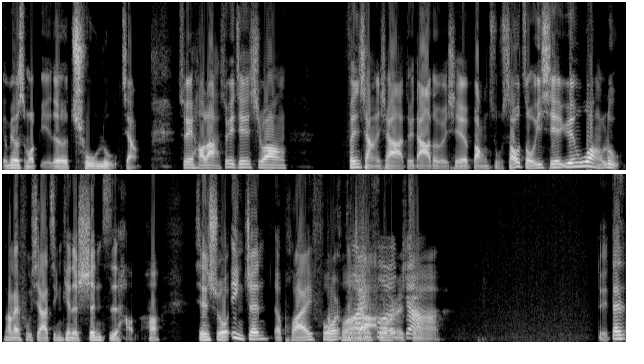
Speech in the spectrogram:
有没有什么别的出路。这样，所以好啦，所以今天希望分享一下，对大家都有一些帮助，少走一些冤枉路。那来复习下今天的生字好了哈。先说应征，apply for a job。对，但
